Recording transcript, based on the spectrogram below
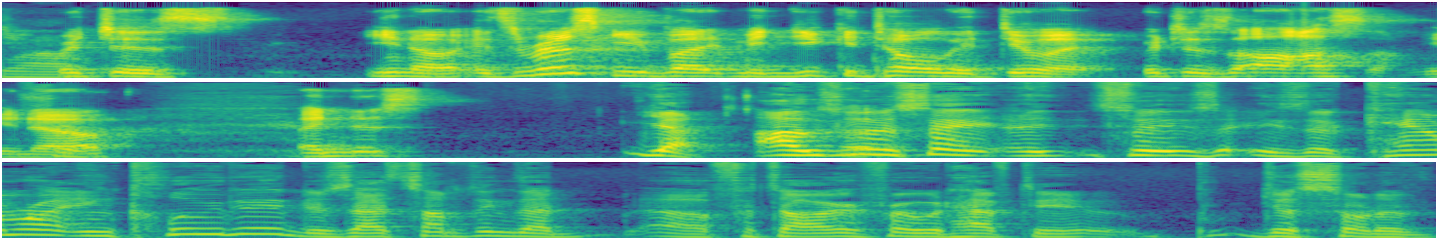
wow. which is, you know, it's risky, but I mean, you can totally do it, which is awesome, you know, sure. and just. Yeah, I was uh, going to say, so is, is a camera included? Is that something that a photographer would have to just sort of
